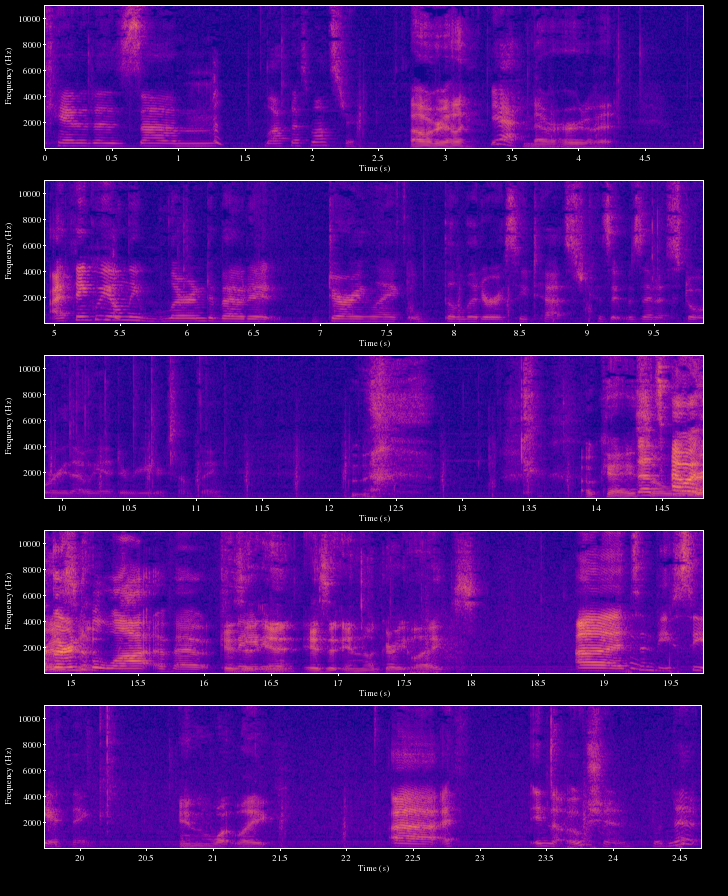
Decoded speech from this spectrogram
Canada's um Loch Ness monster. Oh, really? Yeah. Never heard of it. I think we only learned about it during like the literacy test because it was in a story that we had to read or something. okay, That's so how I learned a lot about Is it in, is it in the Great Lakes? Uh, it's in BC, I think. In what lake? Uh, in the ocean, wouldn't it?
